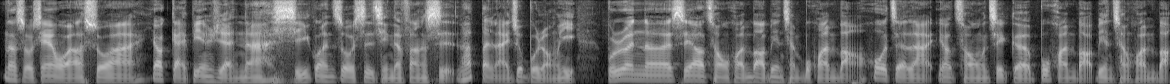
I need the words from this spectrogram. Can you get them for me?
那首先我要说啊，要改变人呢、习惯做事情的方式，它本来就不容易。不论呢是要从环保变成不环保，或者啦要从这个不环保变成环保，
